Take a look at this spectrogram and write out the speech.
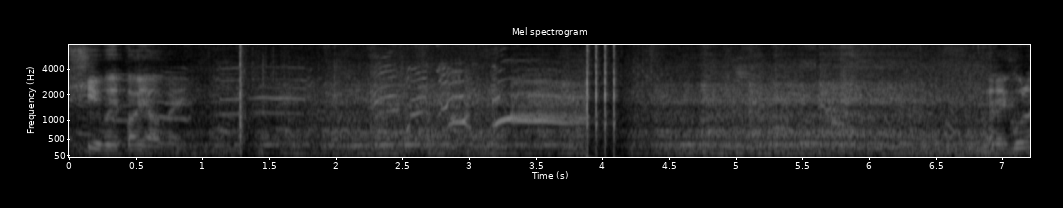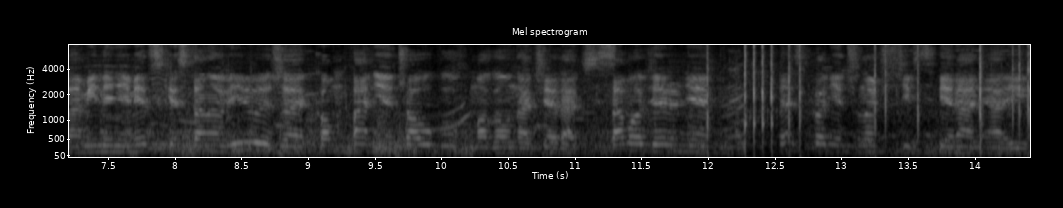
siły bojowej. Regulaminy niemieckie stanowiły, że kompanie czołgów mogą nacierać samodzielnie, bez konieczności wspierania ich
